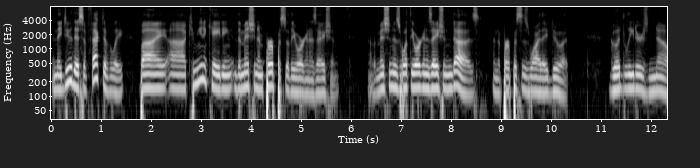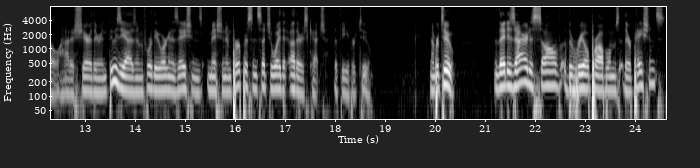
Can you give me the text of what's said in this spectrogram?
And they do this effectively by uh, communicating the mission and purpose of the organization. Now, the mission is what the organization does, and the purpose is why they do it. Good leaders know how to share their enthusiasm for the organization's mission and purpose in such a way that others catch the fever too. Number two, they desire to solve the real problems their patients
